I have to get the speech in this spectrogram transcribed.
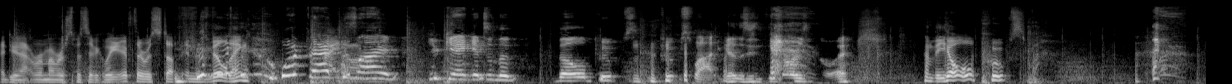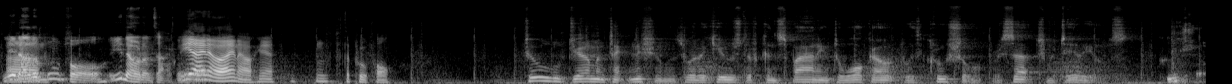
I do not remember specifically if there was stuff in the building. what bad design? You can't get to the the old poop poop spot because the door's in the way. the old poop spot. You know Um, the poop hole. You know what I'm talking about. Yeah, I know, I know. Yeah, Mm, the poop hole. Two German technicians were accused of conspiring to walk out with crucial research materials. Crucial.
